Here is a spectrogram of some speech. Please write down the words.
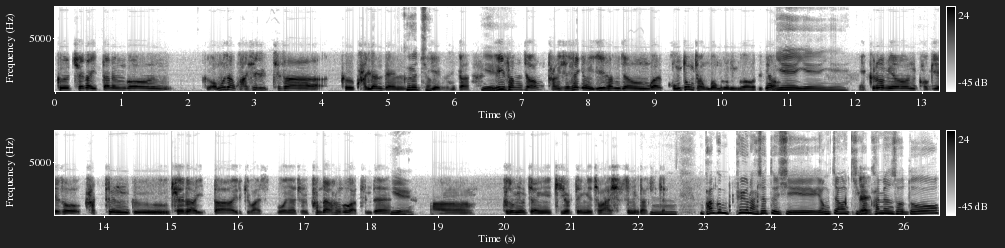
그 죄가 있다는 건 그 업무상 과실치사 그 관련된 그렇죠. 이게 그러니까 예. 1, 2, 3정 당시 해경 1, 2, 3정과 공동 정범으로는 거거든요. 예, 예, 예. 예, 그러면 거기에서 같은 그 죄가 있다 이렇게 말 뭐냐 저 판단한 것 같은데 예. 아 구속영장이 기각된 게 좀 아쉽습니다 진짜. 음, 방금 표현하셨듯이 영장을 네. 기각하면서도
